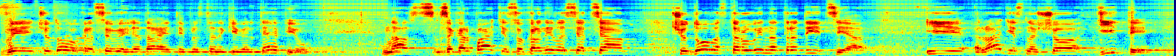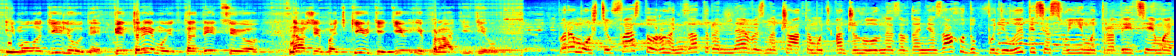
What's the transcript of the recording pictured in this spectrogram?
Ви чудово красиво виглядаєте, представники вертепів. У нас в Закарпатті сохранилася ця чудова старовинна традиція. І радісно, що діти і молоді люди підтримують традицію наших батьків, дідів і прадідів. Переможців фесту організатори не визначатимуть, адже головне завдання заходу поділитися своїми традиціями.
